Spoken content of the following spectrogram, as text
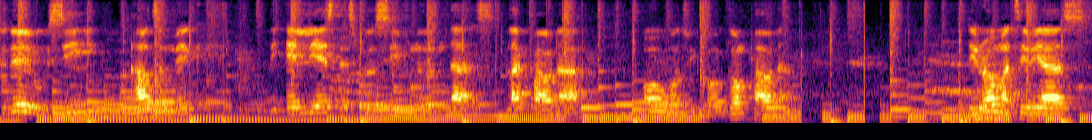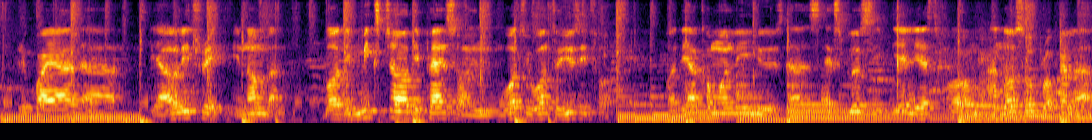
today we'll see how to make the earliest explosive known as black powder or what we call gunpowder. The raw materials required are, they are only three in number, but the mixture depends on what you want to use it for. But they are commonly used as explosive, the earliest form, and also propeller.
